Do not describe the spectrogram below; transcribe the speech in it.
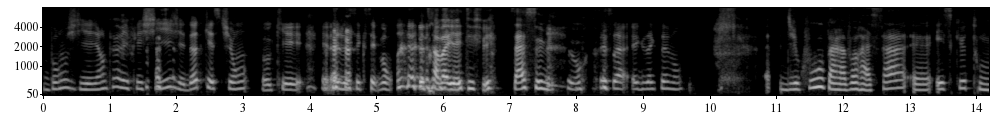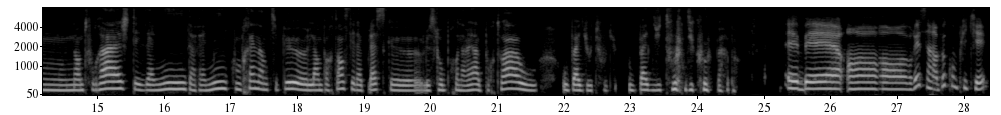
Bon, j'y ai un peu réfléchi, j'ai d'autres questions. Ok. Et là, je sais que c'est bon. Le travail a été fait. Ça a semé. C'est bon. C'est ça, exactement. Du coup, par rapport à ça, euh, est-ce que ton entourage, tes amis, ta famille comprennent un petit peu euh, l'importance et la place que le slowpreneuriat a pour toi ou, ou pas du tout, ou pas du tout, du coup, pardon? Eh bien, en, vrai, c'est un peu compliqué.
